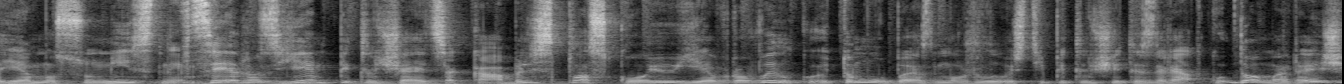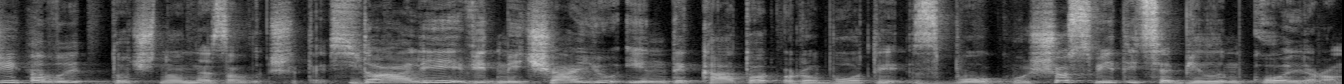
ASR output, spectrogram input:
взаємосумісним. В цей роз'єм підключається кабель з пласкою євровилкою, тому без можливості підключити зарядку до мережі ви точно не залишитесь. Далі відмічаю індикатор роботи збоку, що світиться білим кольором,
